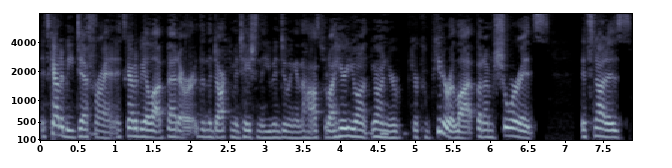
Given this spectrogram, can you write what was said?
it's got to be different it's got to be a lot better than the documentation that you've been doing in the hospital i hear you on you're on your your computer a lot but i'm sure it's it's not as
